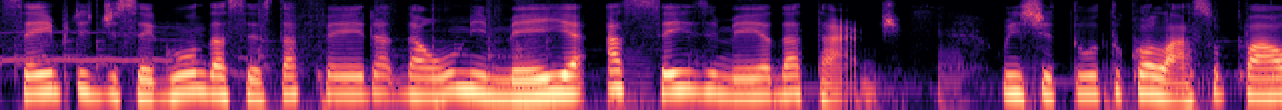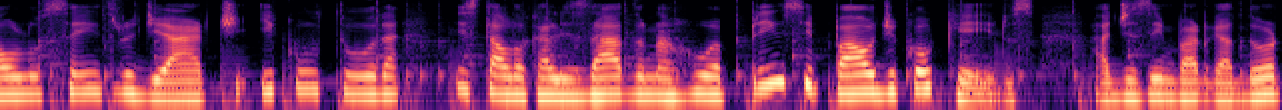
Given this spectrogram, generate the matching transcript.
sempre de segunda a sexta-feira, da 1h30 às 6h30 da tarde. O Instituto Colasso Paulo, Centro de Arte e Cultura, está localizado na rua principal de Coqueiros, a desembargador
